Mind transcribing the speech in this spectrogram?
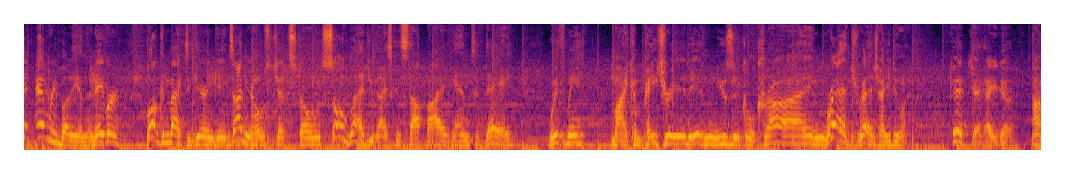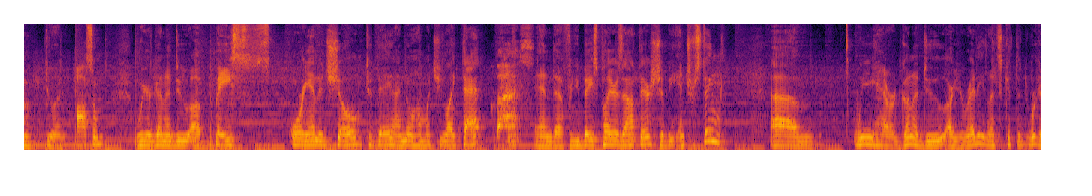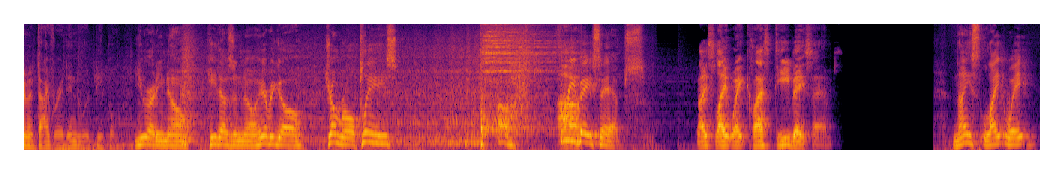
to everybody and their neighbor. Welcome back to Gear and Gigs. I'm your host, Jet Stone. So glad you guys could stop by again today. With me, my compatriot in musical crime, Reg. Reg, how you doing? Good, Jet. How you doing? I'm doing awesome. We are to do a bass oriented show today. I know how much you like that. Bass. And uh, for you bass players out there, should be interesting. Um, we are gonna do. Are you ready? Let's get the. We're gonna dive right into it, people. You already know. He doesn't know. Here we go. Drum roll, please. Oh, three ah. bass amps. Nice lightweight Class D bass amps. Nice lightweight.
